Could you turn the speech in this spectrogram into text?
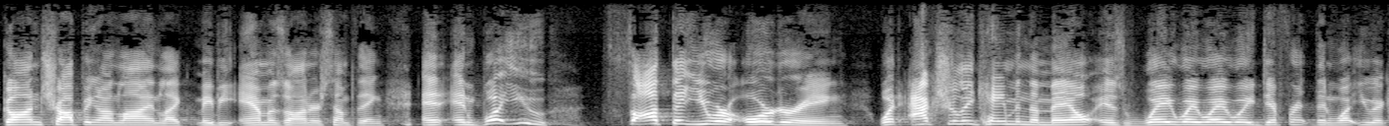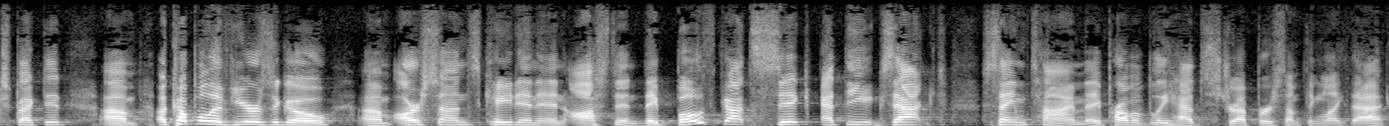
gone shopping online, like maybe Amazon or something, and, and what you thought that you were ordering what actually came in the mail is way, way, way, way different than what you expected. Um, a couple of years ago, um, our sons, Caden and Austin, they both got sick at the exact same time. They probably had strep or something like that.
